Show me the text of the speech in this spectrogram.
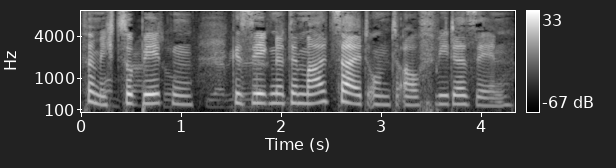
für mich zu beten. Gesegnete Mahlzeit und auf Wiedersehen.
